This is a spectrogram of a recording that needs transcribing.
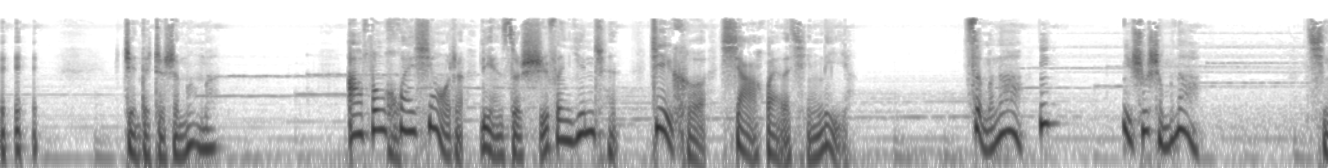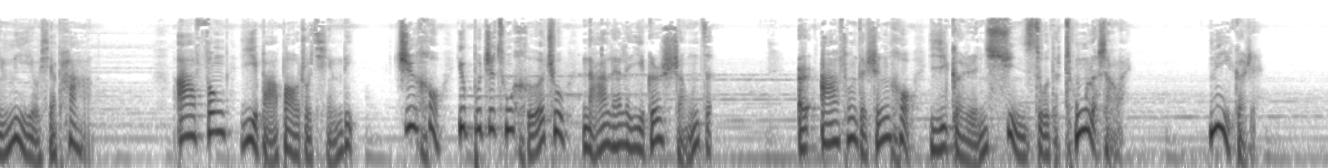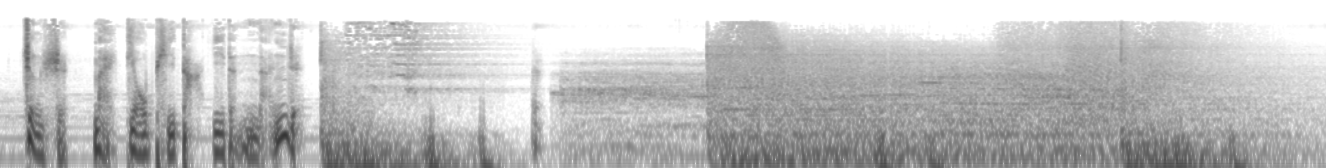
嘿嘿嘿真的这是梦吗？阿峰坏笑着，脸色十分阴沉，这可吓坏了秦丽呀！怎么了？你，你说什么呢？秦丽有些怕了。阿峰一把抱住秦丽，之后又不知从何处拿来了一根绳子，而阿峰的身后一个人迅速的冲了上来，那个人正是卖貂皮大衣的男人。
